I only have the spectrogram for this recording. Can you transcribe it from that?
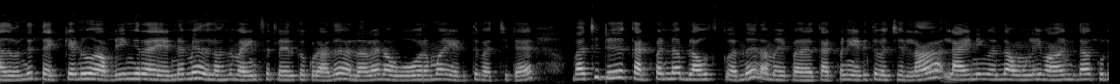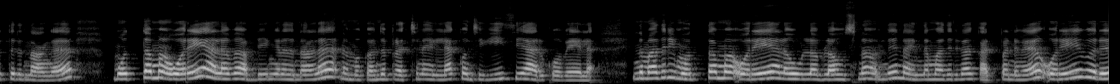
அது வந்து தைக்கணும் அப்படிங்கிற எண்ணமே அதில் வந்து மைண்ட் செட்டில் இருக்கக்கூடாது. அதனால் நான் ஓரமாக எடுத்து வச்சுட்டேன். வச்சுட்டு கட் பண்ண ப்ளவுஸ்க்கு வந்து நம்ம இப்போ கட் பண்ணி எடுத்து வச்சிடலாம். லைனிங் வந்து அவங்களே வாங்கி தான் கொடுத்துருந்தாங்க மொத்தமாக ஒரே அளவு அப்படிங்கிறதுனால நமக்கு வந்து பிரச்சனை இல்லை கொஞ்சம் ஈஸியாக இருக்கும் வேலை. இந்த மாதிரி மொத்தமாக ஒரே அளவு உள்ள ப்ளவுஸ்னால் வந்து நான் இந்த மாதிரி தான் கட் பண்ணுவேன். ஒரே ஒரு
